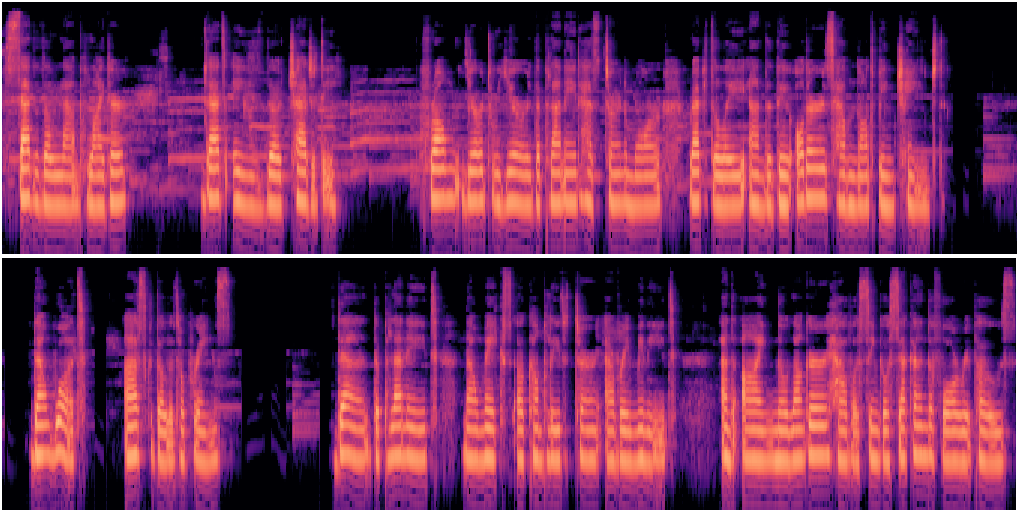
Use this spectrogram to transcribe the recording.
said the lamplighter. That is the tragedy. From year to year, the planet has turned more rapidly and the orders have not been changed. Then what? asked the little prince. Then the planet now makes a complete turn every minute, and I no longer have a single second for repose.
